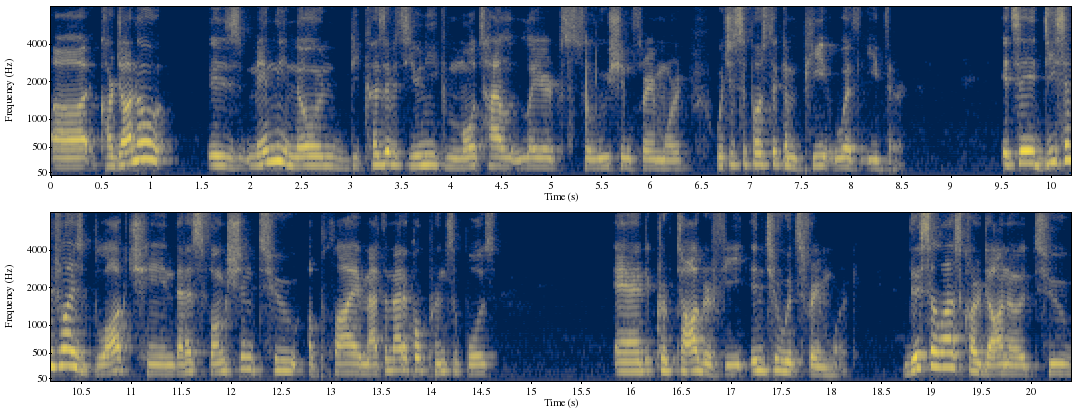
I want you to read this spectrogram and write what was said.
Uh, Cardano is mainly known because of its unique multi-layered solution framework, which is supposed to compete with Ether. It's a decentralized blockchain that has functioned to apply mathematical principles and cryptography into its framework. This allows Cardano to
